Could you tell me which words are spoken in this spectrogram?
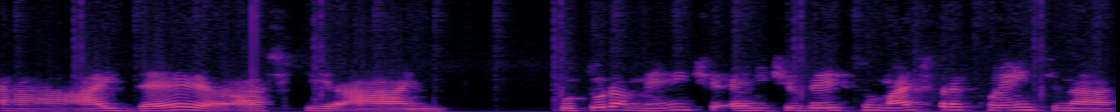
a, a ideia, acho que a, futuramente a gente vê isso mais frequente na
